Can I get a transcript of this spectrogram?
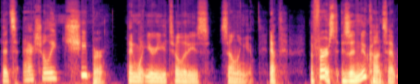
that's actually cheaper than what your utilities selling you. Now, the first is a new concept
